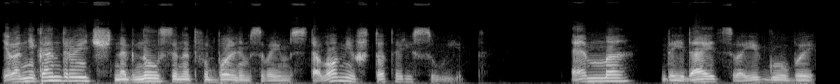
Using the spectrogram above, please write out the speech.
Иван Никандрович нагнулся над футбольным своим столом и что-то рисует. Эмма доедает свои губы,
